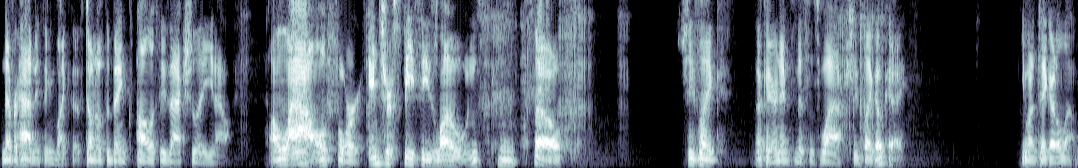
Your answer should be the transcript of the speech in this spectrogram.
Never had anything like this. Don't know if the bank policies actually, you know, allow for interspecies loans. Hmm. So she's like, okay, her name's Mrs. Whack. She's like, okay, you want to take out a loan?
